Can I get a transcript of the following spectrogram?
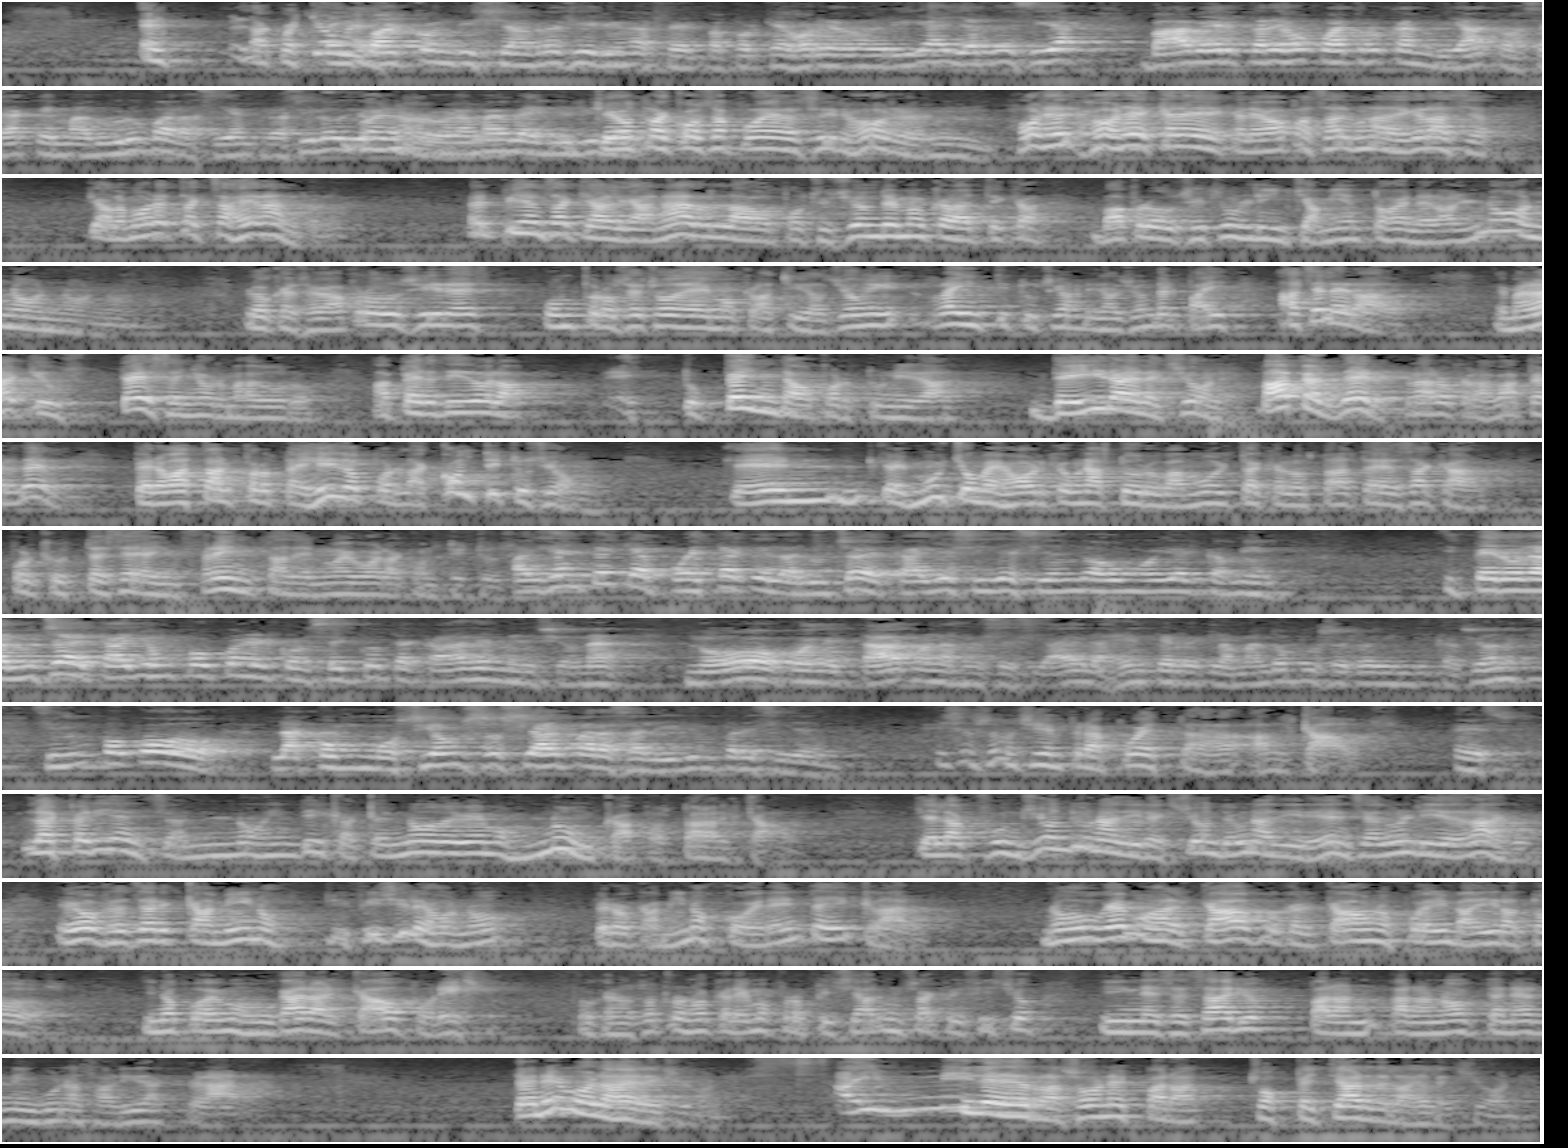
la cuestión ¿En cuál condición recibir una felpa? Porque Jorge Rodríguez ayer decía, va a haber tres o cuatro candidatos, o sea que Maduro para siempre. Así lo dijo en el programa de Vladimir ¿Qué otra cosa puede decir Jorge? Mm. Jorge? Jorge cree que le va a pasar una desgracia, que a lo mejor está exagerando. Él piensa que al ganar la oposición democrática va a producirse un linchamiento general. No, no, no, no. Lo que se va a producir es un proceso de democratización y reinstitucionalización del país acelerado de manera que usted, señor Maduro, ha perdido la estupenda oportunidad de ir a elecciones. Va a perder, claro que las va a perder, pero va a estar protegido por la Constitución, que es, mucho mejor que una turbamulta que lo trate de sacar, porque usted se enfrenta de nuevo a la Constitución. Hay gente que apuesta que la lucha de calle sigue siendo aún hoy el camino, pero la lucha de calle un poco en el concepto que acabas de mencionar no conectada con las necesidades de la gente, reclamando por sus reivindicaciones, sino un poco la conmoción social para salir de un presidente. Esas son siempre apuestas al caos. Eso. La experiencia nos indica que no debemos nunca apostar al caos, que la función de una dirección, de una dirigencia, de un liderazgo, es ofrecer caminos difíciles o no, pero caminos coherentes y claros. No juguemos al caos porque el caos nos puede invadir a todos y no podemos jugar al caos por eso, porque nosotros no queremos propiciar un sacrificio innecesario para, no obtener ninguna salida clara. Tenemos las elecciones. Hay miles de razones para sospechar de las elecciones.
